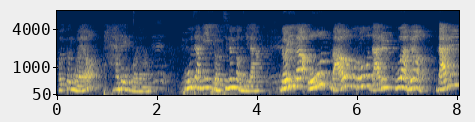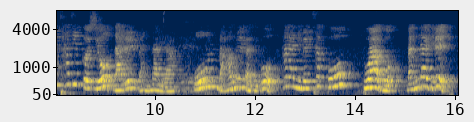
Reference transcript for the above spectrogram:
어떤 거예요? 다 된 거예요. 보장이 되어지는 겁니다. 너희가 온 마음으로 나를 구하면 나를 찾을 것이요 나를 만나리라. 온 마음을 가지고 하나님을 찾고 구하고 만나기를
